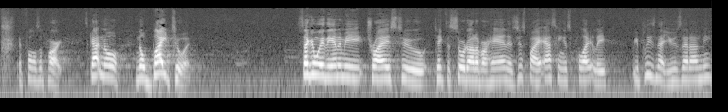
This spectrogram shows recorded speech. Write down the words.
it falls apart. It's got no, no bite to it. Second way the enemy tries to take the sword out of our hand is just by asking us politely, Will you please not use that on me?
